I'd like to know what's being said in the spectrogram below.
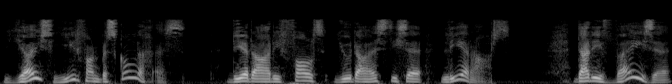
juis hiervan beskuldig is deur daardie vals judaïstiese leraars dat die wyse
